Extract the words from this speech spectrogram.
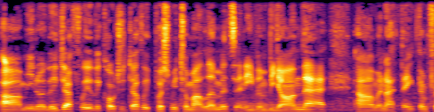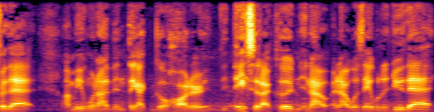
Um, you know, they definitely the coaches definitely pushed me to my limits and even beyond that, um, and I thank them for that. I mean, when I didn't think I could go harder, they said I could, and I and I was able to do that.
